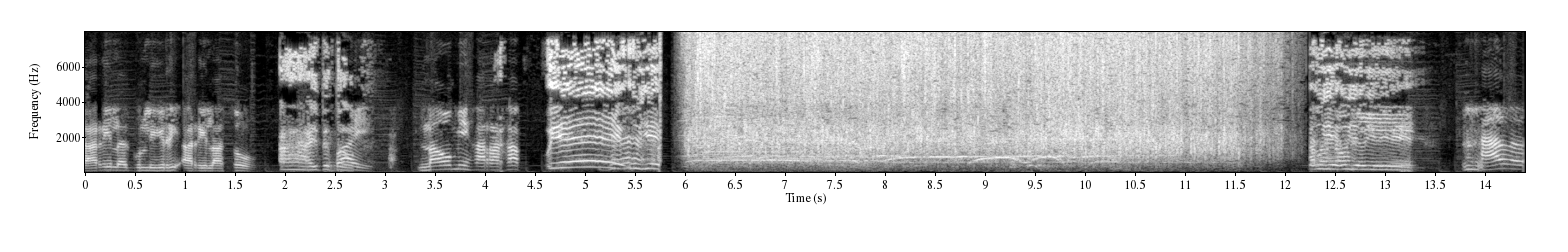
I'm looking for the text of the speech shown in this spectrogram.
cari lagu lirik Ari Lasso. Ah, itu tuh. Bye. Naomi Harahap. Uye, uye. Uye, uye, uye. Halo.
